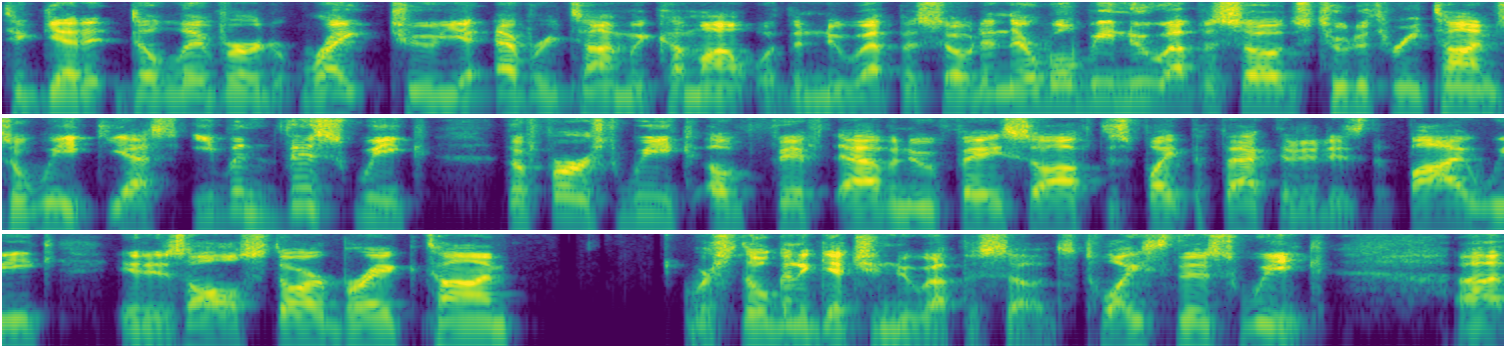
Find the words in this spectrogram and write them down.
to get it delivered right to you every time we come out with a new episode. And there will be new episodes two to three times a week. Yes, even this week, the first week of Fifth Avenue Face Off, despite the fact that it is the bye week, it is all star break time. We're still going to get you new episodes twice this week. Uh,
